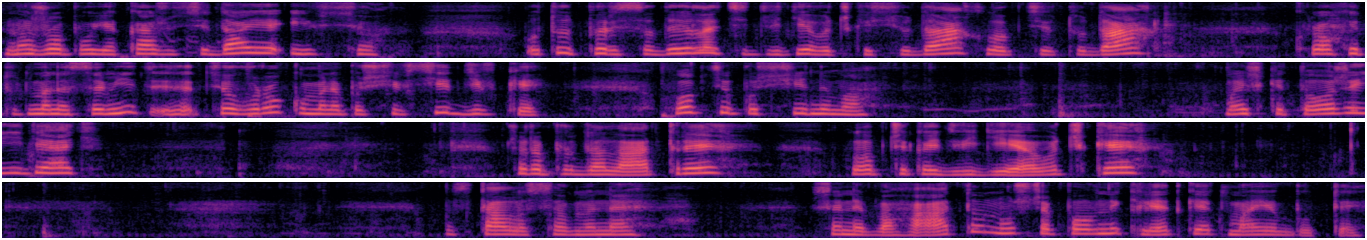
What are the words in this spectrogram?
на жопу, як кажуть, сідає і все. Отут пересадила ці дві дівчатки сюди, хлопців туди. Крохи тут в мене самі. Е, Цього року в мене почти всі дівки. Хлопців почти нема. Мишки теж їдять. Вчора продала три. Хлопчика і дві дівчатки. Осталося в мене ще небагато, ну ще повні клітки, як має бути.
